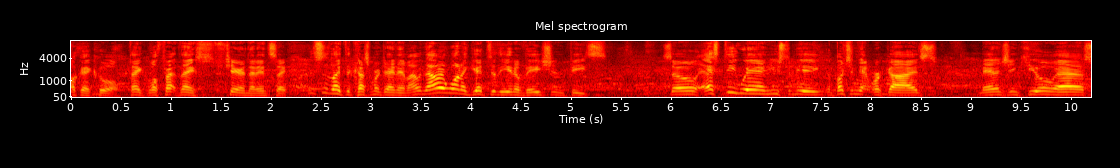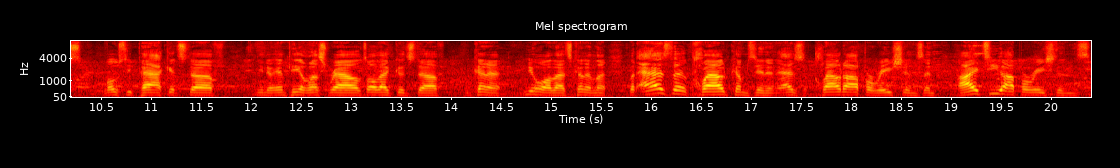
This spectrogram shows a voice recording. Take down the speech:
Okay, cool. Thank, well, thanks for sharing that insight. This is like the customer dynamic. Now I want to get to the innovation piece. So SD-WAN used to be a bunch of network guys managing QoS, mostly packet stuff, you know, MPLS routes, all that good stuff. We kind of knew all that's kind of, but as the cloud comes in and as cloud operations and IT operations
